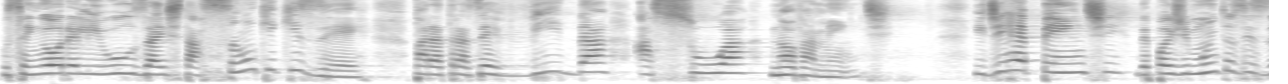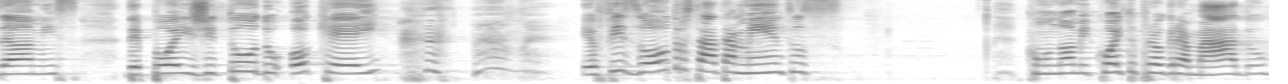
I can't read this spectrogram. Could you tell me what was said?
O Senhor ele usa a estação que quiser para trazer vida à sua novamente. E de repente, depois de muitos exames, depois de tudo ok, eu fiz outros tratamentos com o nome coito programado,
